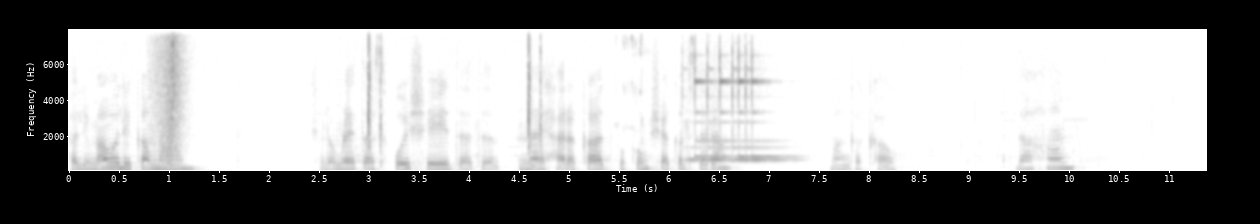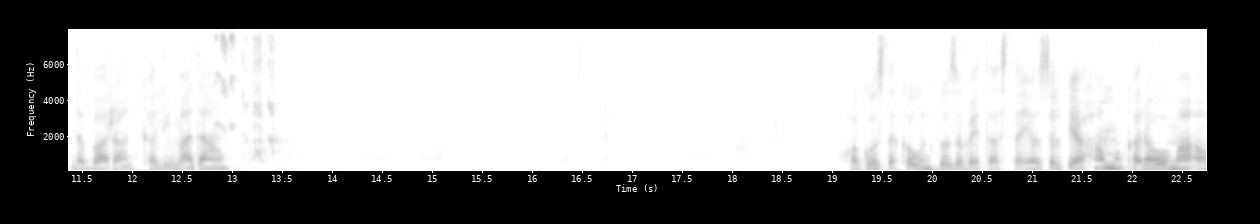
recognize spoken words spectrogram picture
کلمه ولیکم چې لومړی تاسو پوه شئ دا د نای حرکات په کوم شکل سره منګه کوو. دا هم د باران کلمه ده. خوږو زده کوونکو زه به تاسو ته یو ځل بیا هم وکاروم او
